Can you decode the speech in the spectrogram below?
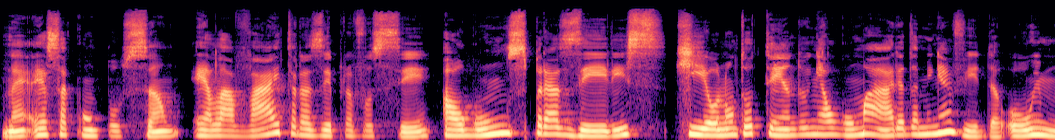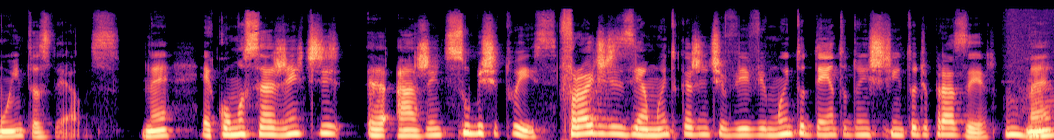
né, essa compulsão, ela vai trazer para você alguns prazeres que eu não tô tendo em alguma área da minha vida ou em muitas delas. Né? É como se a gente, eh, a gente substituísse. Freud dizia muito que a gente vive muito dentro do instinto de prazer. Né?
